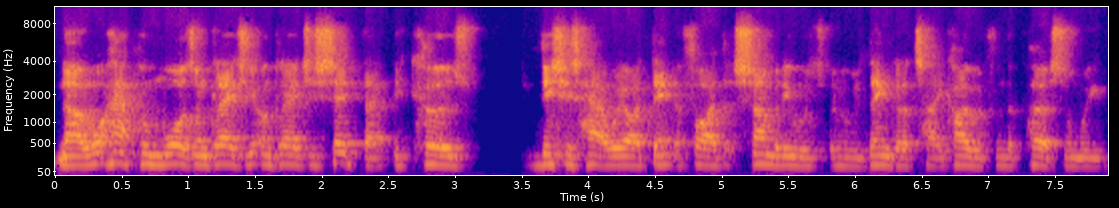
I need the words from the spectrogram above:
No, what happened was I'm glad you I'm glad you said that because this is how we identified that somebody was who was then going to take over from the person we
